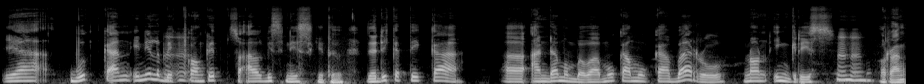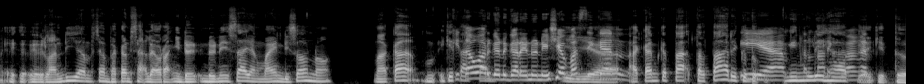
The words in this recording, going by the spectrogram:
Ya bukan, ini lebih Mm-mm. konkret soal bisnis gitu. Jadi ketika eh, Anda membawa muka-muka baru non Inggris, Mhm. orang I- Irlandia misalnya bahkan misalnya ada orang Indo- Indonesia yang main di sono, maka kita, Kita, akan- warga negara Indonesia pasti iya, kan akan kita tertarik untuk Iya, ingin tertarik lihat banget. kayak gitu.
